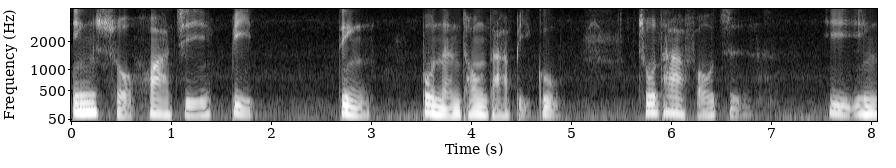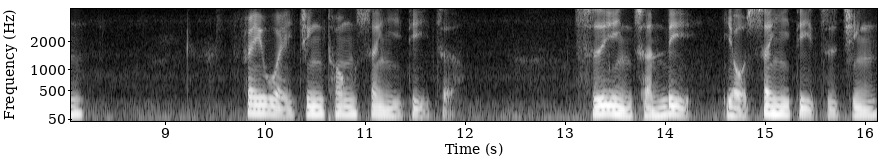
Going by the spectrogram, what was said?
因所化机必定。不能通达彼故，诸大佛子亦应非为精通圣意地者。此引成立有圣意地之经。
